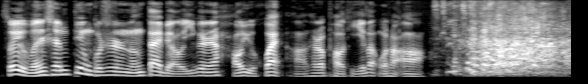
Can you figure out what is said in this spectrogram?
所以纹身并不是能代表一个人好与坏啊。他说跑题了，我说啊。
